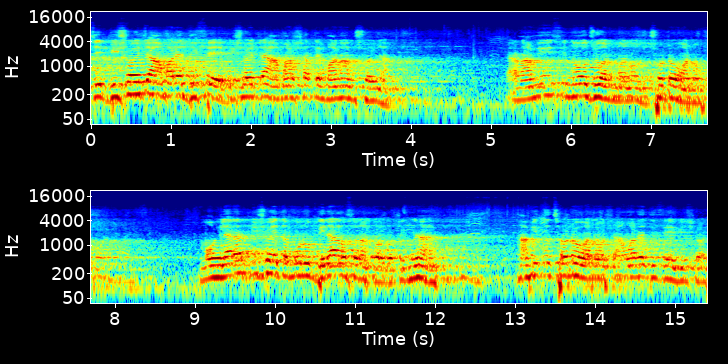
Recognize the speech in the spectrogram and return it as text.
যে বিষয়টা আমারে দিছে, বিষয়টা আমার সাথে মানানসই না। কারণ আমি হচ্ছি নৌজোয়ান মানুষ, ছোট মানুষ। মহিলারা বিষয়ে তো মুরব্বীরা আলোচনা করব, ঠিক না? আমি তো ছোট মানুষ, আমারে দিতে এই বিষয়।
